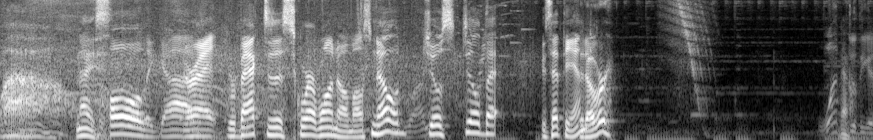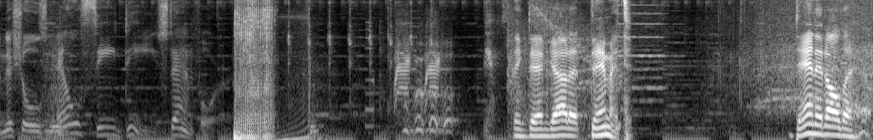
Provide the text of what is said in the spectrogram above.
Wow. Nice. Holy God. All right, we're back to the square one almost. No, Joe's still back. Is that the Is end? it over? What No. do the initials LCD stand for? I think Dan got it. Damn it. Dan it all to hell.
